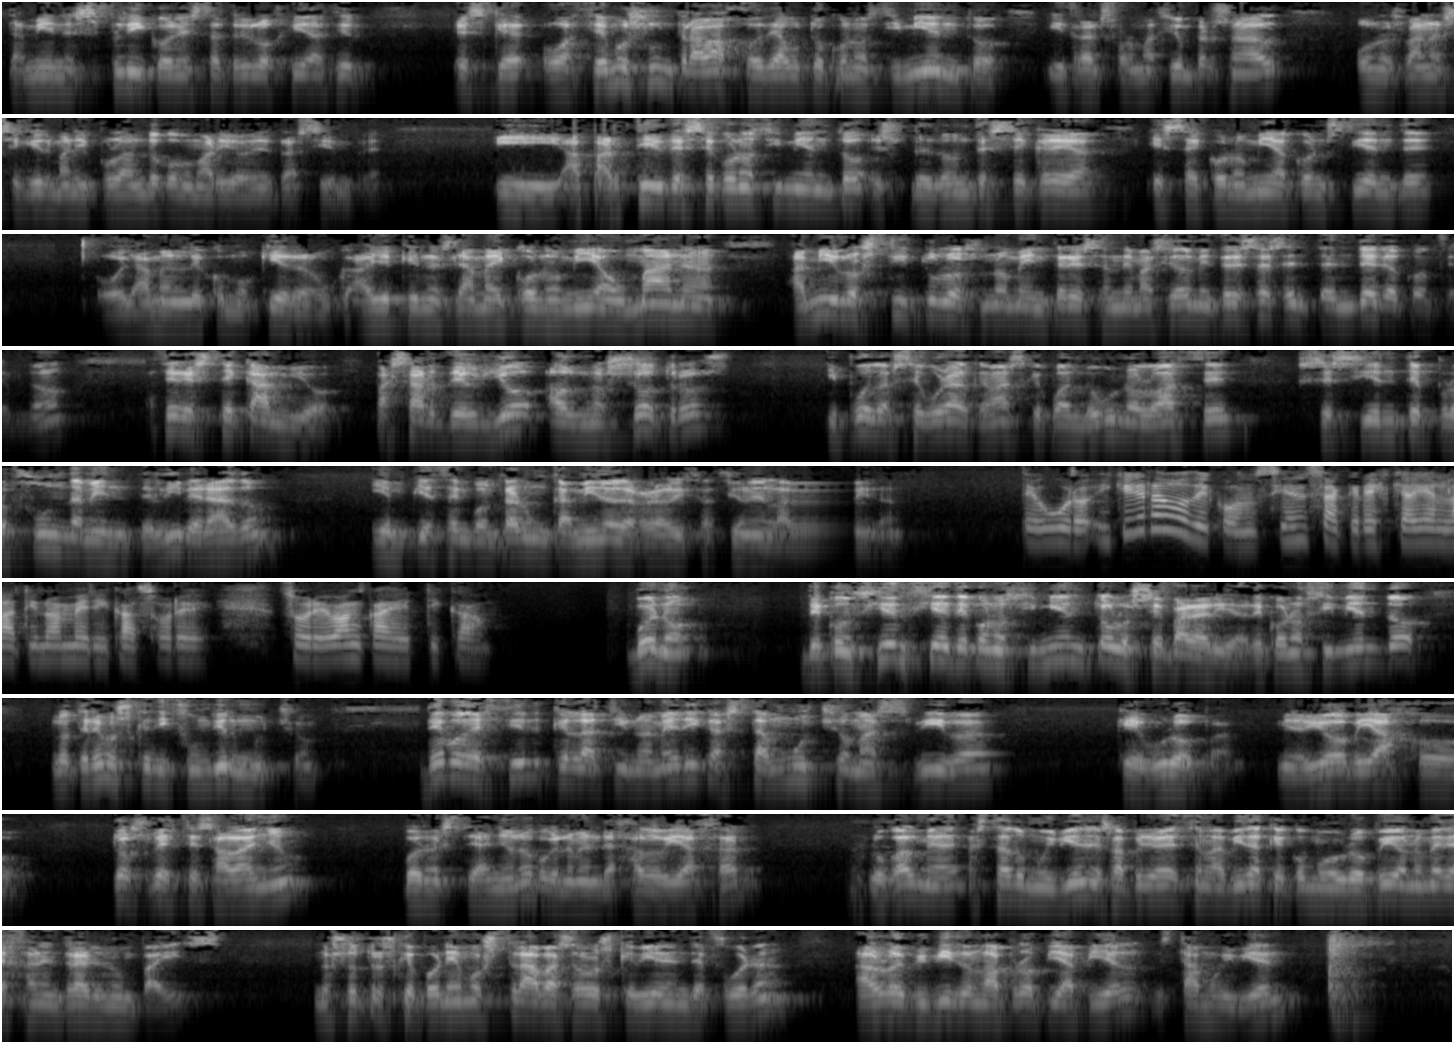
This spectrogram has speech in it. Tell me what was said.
también explico en esta trilogía, es decir, es que o hacemos un trabajo de autoconocimiento y transformación personal o nos van a seguir manipulando como marionetas siempre. Y a partir de ese conocimiento es de donde se crea esa economía consciente, o llámenle como quieran. Hay quienes llama economía humana. A mí los títulos no me interesan demasiado, me interesa es entender el concepto, ¿no? Hacer este cambio, pasar del yo al nosotros, y puedo asegurar que más que cuando uno lo hace, se siente profundamente liberado y empieza a encontrar un camino de realización en la vida. Seguro. ¿Y qué grado de conciencia crees que hay en Latinoamérica sobre, sobre banca ética? Bueno, de conciencia y de conocimiento lo separaría. De conocimiento lo tenemos que difundir mucho. Debo decir que Latinoamérica está mucho más viva que Europa. Mira, yo viajo dos veces al año. Bueno, este año no, porque no me han dejado viajar. Lo cual me ha estado muy bien. Es la primera vez en la vida que como europeo no me dejan entrar en un país. Nosotros que ponemos trabas a los que vienen de fuera, ahora lo he vivido en la propia piel, está muy bien.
